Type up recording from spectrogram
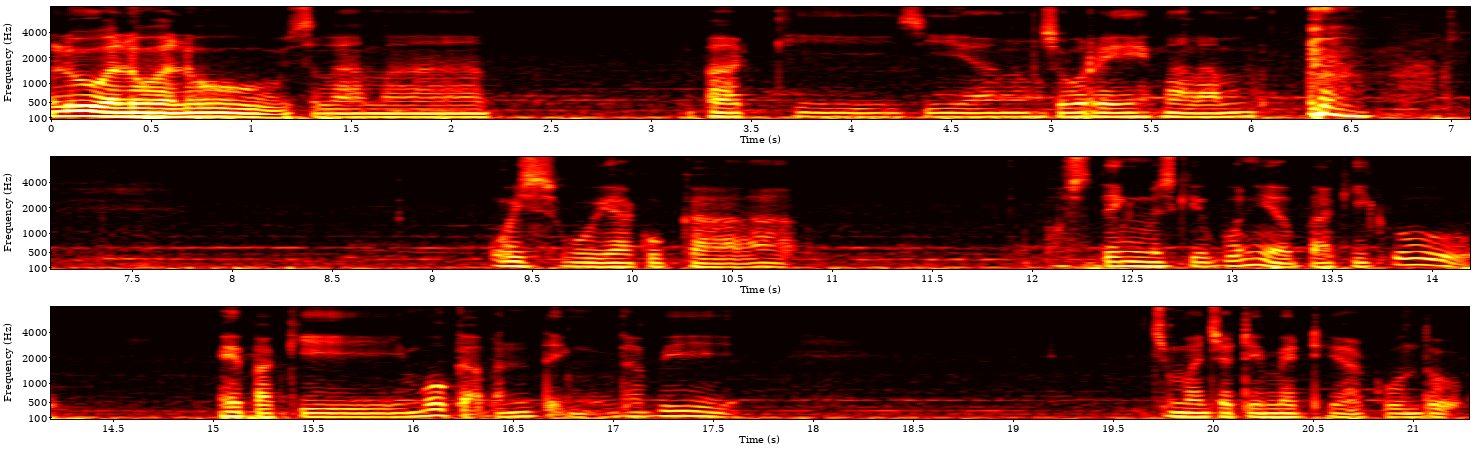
Halo, halo, halo. Selamat pagi, siang, sore, malam. Wis gue aku kak posting meskipun ya pagiku eh pagimu gak penting tapi cuma jadi media aku untuk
